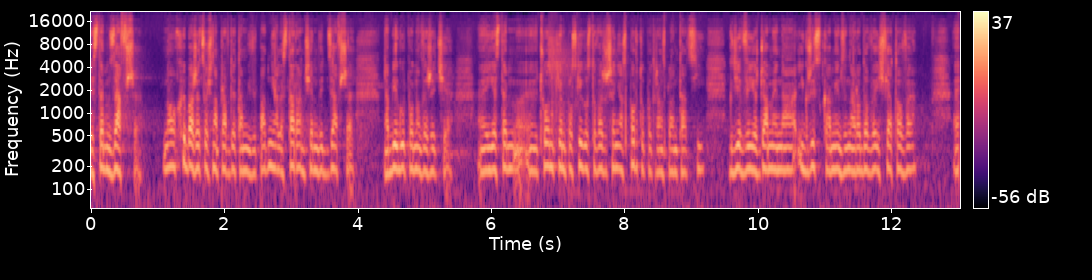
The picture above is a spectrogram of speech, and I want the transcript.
jestem zawsze. No chyba, że coś naprawdę tam mi wypadnie, ale staram się być zawsze na biegu po nowe życie. E, Jestem e, członkiem Polskiego Stowarzyszenia Sportu po Transplantacji, gdzie wyjeżdżamy na igrzyska międzynarodowe i światowe. E,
